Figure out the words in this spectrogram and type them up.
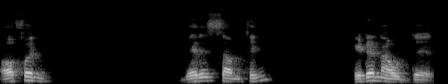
often there is something hidden out there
